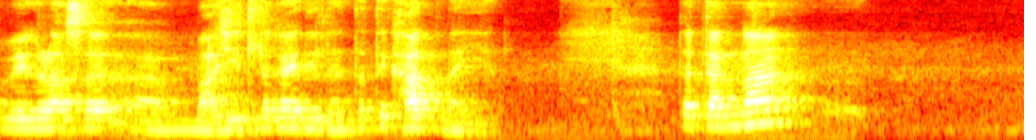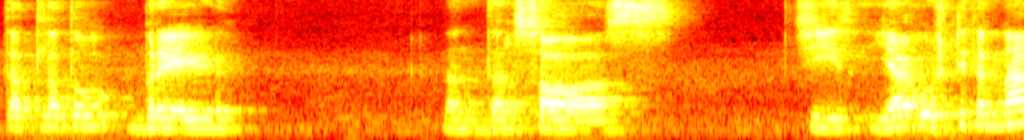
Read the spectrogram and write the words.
वेगळं असं भाजीतलं काय दिलं तर ते खात नाही आहेत तर त्यांना त्यातला तो ब्रेड नंतर सॉस चीज या गोष्टी त्यांना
